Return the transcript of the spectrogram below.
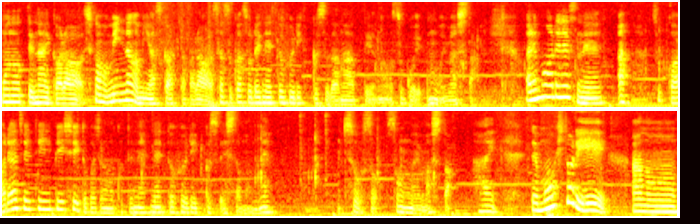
ものってないからしかもみんなが見やすかったからさすがそれネットフリックスだなっていうのをすごい思いました。あれもあれですね。あそっか。あれは JTBC とかじゃなくてねネットフリックスでしたもんね。そうそうそう思いました。はい。でもう一人あの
